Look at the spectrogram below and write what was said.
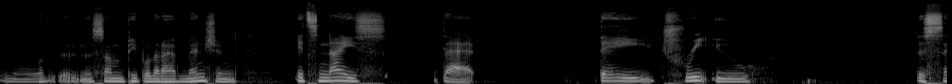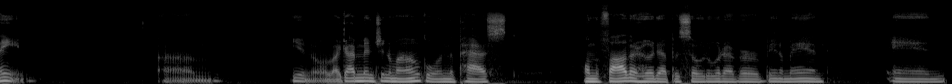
you know some people that i have mentioned it's nice that they treat you the same. Um, you know, like I mentioned to my uncle in the past on the fatherhood episode or whatever, being a man, and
